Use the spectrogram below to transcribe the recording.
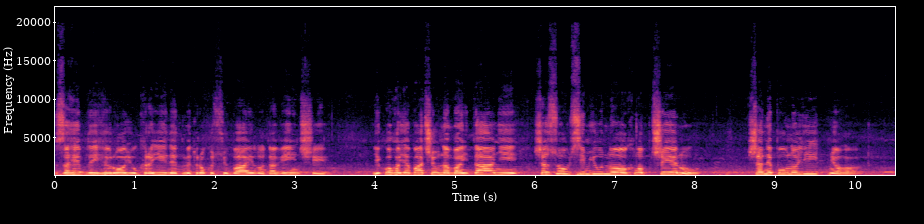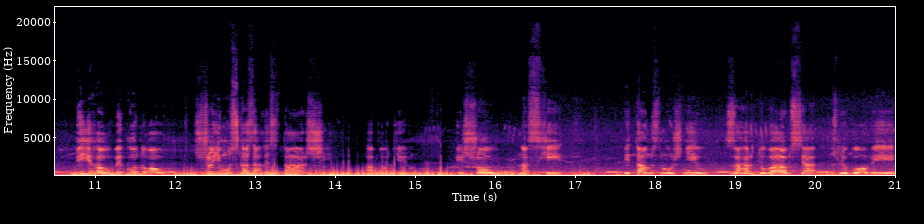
загиблий герой України Дмитро Коцюбайло да Вінчі, якого я бачив на Майдані, ще зовсім юного хлопчину, ще неповнолітнього, бігав, виконував, що йому сказали старші, пішов на схід. І там змужнів, загартувався з любові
